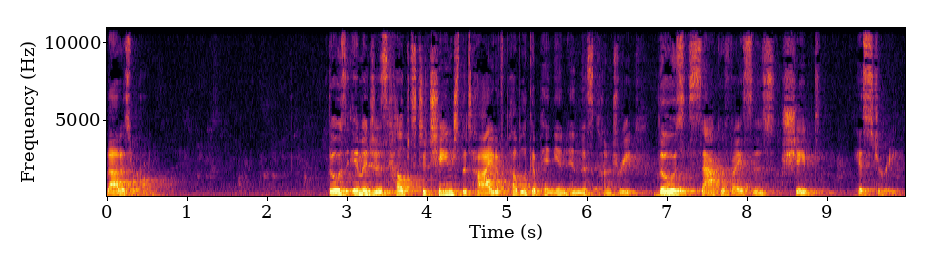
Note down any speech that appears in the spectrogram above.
That is wrong. Those images helped to change the tide of public opinion in this country. Those sacrifices shaped history.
